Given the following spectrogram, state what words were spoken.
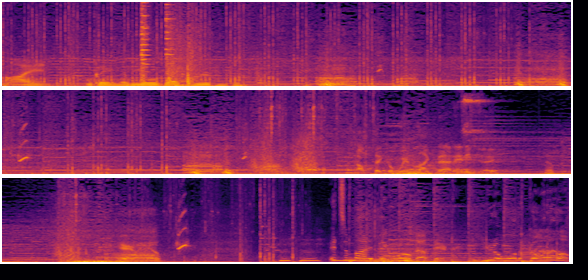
Fine. We'll bring the mules back to your people. Oh. I'll take a win like that any day. Nope. There we go. It's a mighty big world out there, and you don't want to go it alone.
